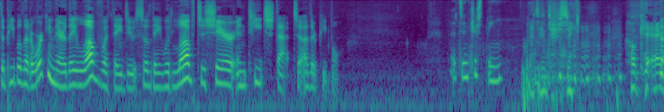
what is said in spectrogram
the people that are working there, they love what they do, so they would love to share and teach that to other people. That's interesting. That's interesting. okay.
